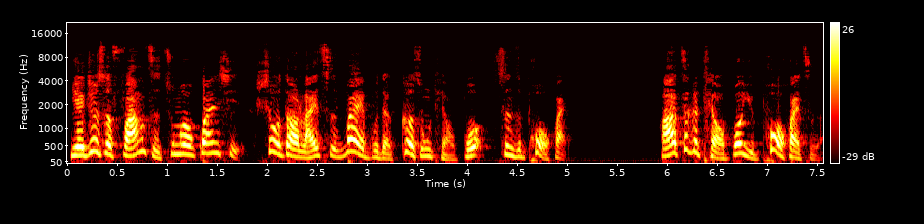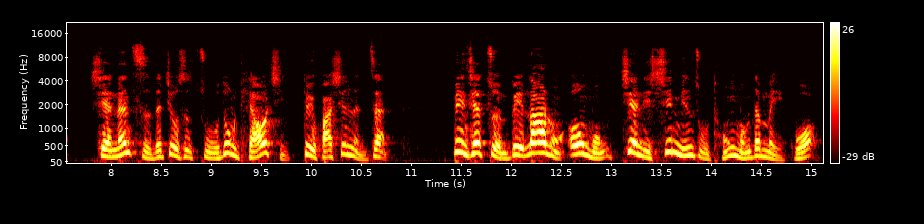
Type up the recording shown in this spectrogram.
也就是防止中欧关系受到来自外部的各种挑拨甚至破坏，而这个挑拨与破坏者。显然指的就是主动挑起对华新冷战，并且准备拉拢欧盟建立新民主同盟的美国。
